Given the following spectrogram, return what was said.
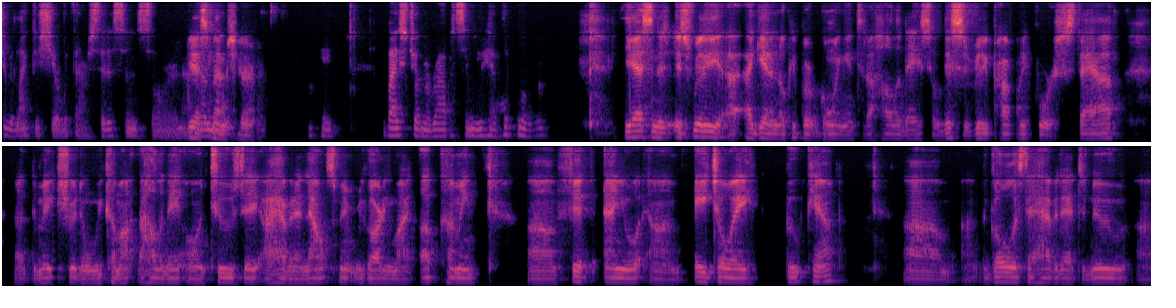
you would like to share with our citizens or? Yes, Madam Chair. Okay, Vice Chairman Robinson, you have the floor. Yes, and it's really, uh, again, I know people are going into the holiday, so this is really probably for staff uh, to make sure that when we come out the holiday on Tuesday, I have an announcement regarding my upcoming uh, fifth annual um, HOA boot camp. Um, uh, The goal is to have it at the new uh,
